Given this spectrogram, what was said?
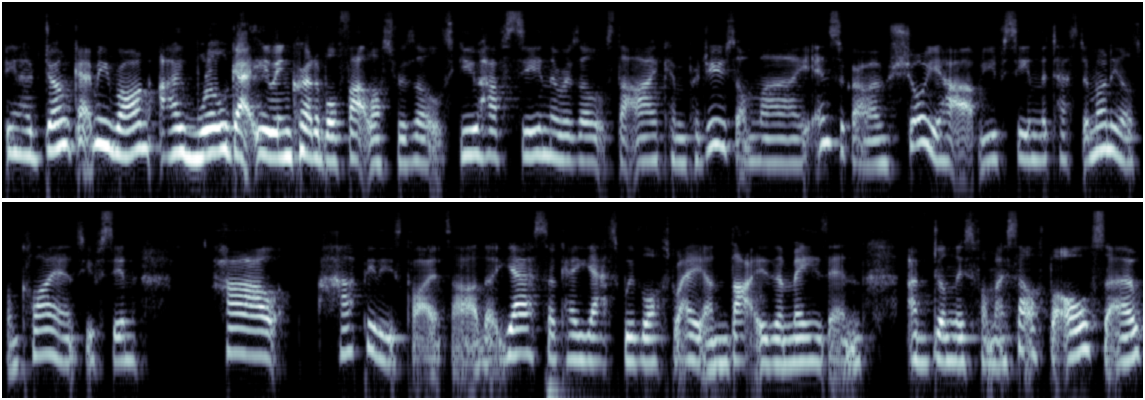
you know, don't get me wrong, I will get you incredible fat loss results. You have seen the results that I can produce on my Instagram. I'm sure you have. You've seen the testimonials from clients. You've seen how happy these clients are that, yes, okay, yes, we've lost weight and that is amazing. I've done this for myself, but also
